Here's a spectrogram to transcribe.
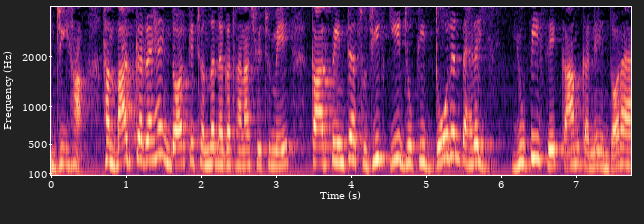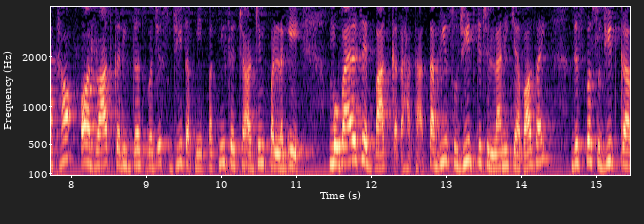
जी हाँ हम बात कर रहे हैं इंदौर के चंदन नगर थाना क्षेत्र में कारपेंटर सुजीत की, जो कि दो दिन पहले यूपी से काम करने इंदौर आया था और रात करीब 10 बजे सुजीत अपनी पत्नी से चार्जिंग पर लगे मोबाइल से बात कर रहा था। तभी सुजीत के चिल्लाने की आवाज़ आई, जिस पर सुजीत का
